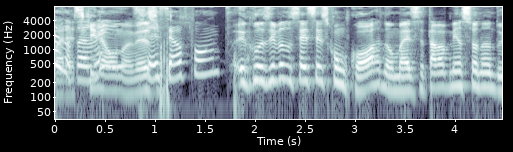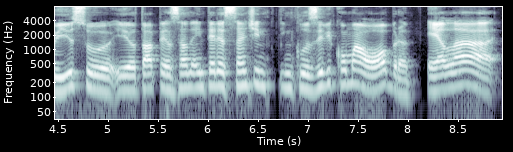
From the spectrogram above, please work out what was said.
Parece exatamente. que não, não é mesmo? Esse é o ponto. Inclusive, eu não sei se vocês concordam, mas você tava mencionando isso e eu tava pensando, é interessante, in- inclusive, como a obra, ela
